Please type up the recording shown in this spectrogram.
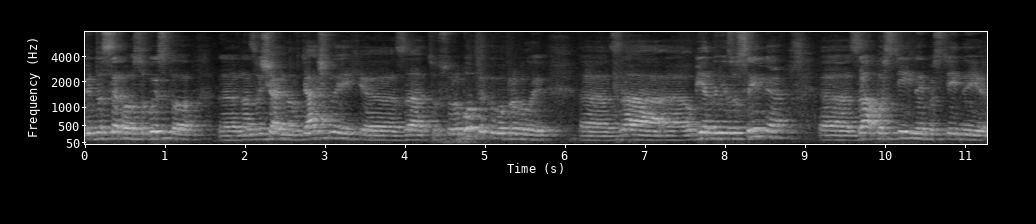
е, від себе особисто е, надзвичайно вдячний е, за цю всю роботу, яку ви провели, за об'єднані зусилля, за постійний, постійний е,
